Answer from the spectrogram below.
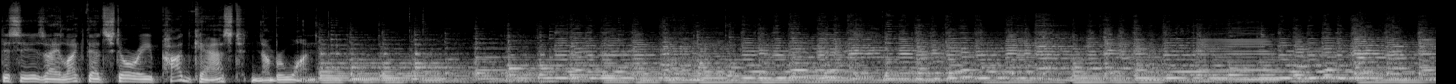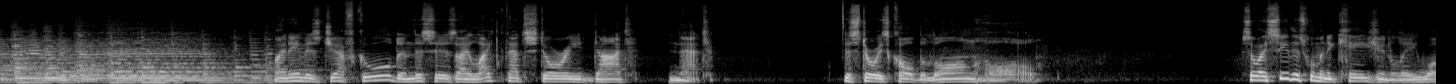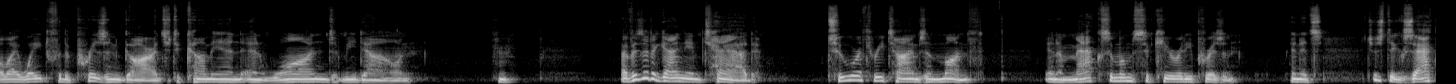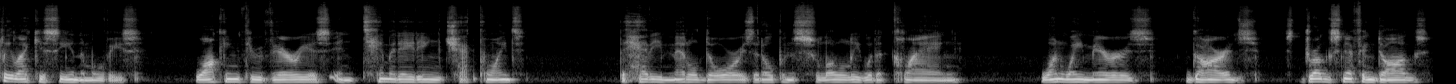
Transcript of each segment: This is I Like That Story podcast number one. My name is Jeff Gould, and this is I Like That Story.net. This story is called The Long Haul. So I see this woman occasionally while I wait for the prison guards to come in and wand me down. Hmm. I visit a guy named Tad two or three times a month in a maximum security prison, and it's just exactly like you see in the movies walking through various intimidating checkpoints, the heavy metal doors that open slowly with a clang, one way mirrors, guards, drug sniffing dogs,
